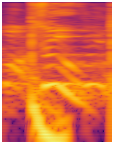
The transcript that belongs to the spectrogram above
One, two.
